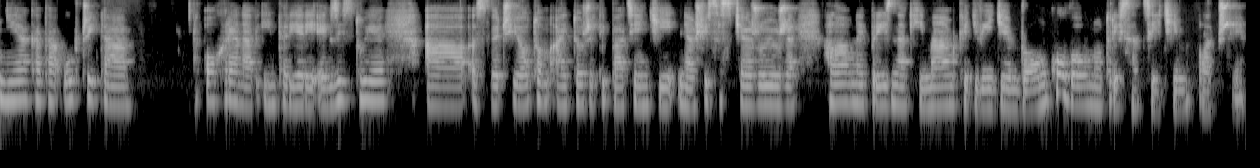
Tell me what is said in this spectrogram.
nejaká tá určitá ochrana v interiéri existuje a svedčí o tom aj to, že tí pacienti naši sa stiažujú, že hlavné príznaky mám, keď vyjdem vonku, vo vnútri sa cítim lepšie.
